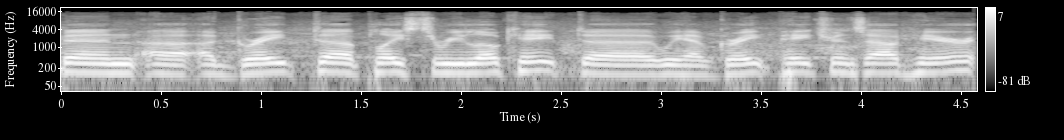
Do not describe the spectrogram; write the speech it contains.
been a, a great uh, place to relocate. Uh, we have great patrons out here.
